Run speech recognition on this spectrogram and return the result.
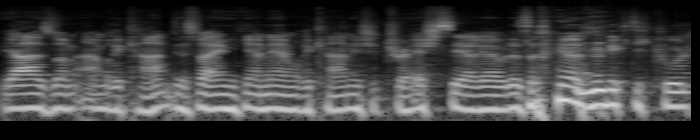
ja, so einem Amerikan, das war eigentlich eine amerikanische Trash-Serie, aber das war mhm. richtig cool.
